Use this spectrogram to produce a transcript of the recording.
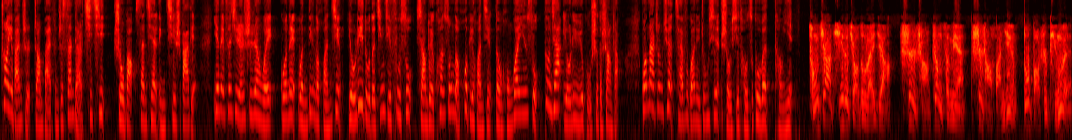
创业板指涨百分之三点七七，收报三千零七十八点。业内分析人士认为，国内稳定的环境、有力度的经济复苏、相对宽松的货币环境等宏观因素，更加有利于股市的上涨。光大证券财富管理中心首席投资顾问滕印。从假期的角度来讲，市场政策面、市场环境都保持平稳。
